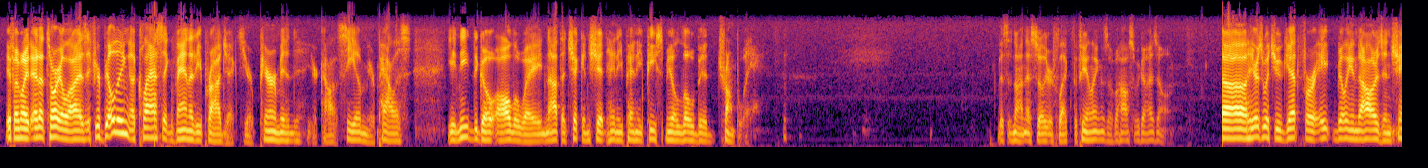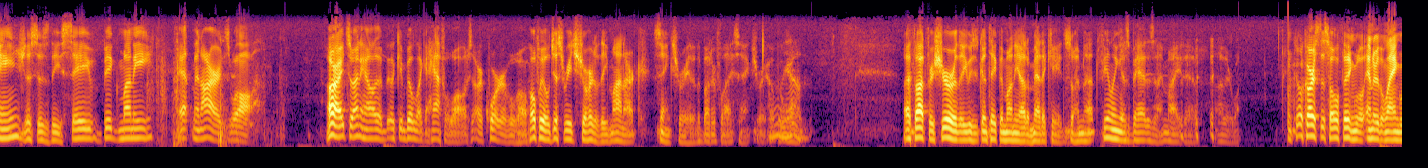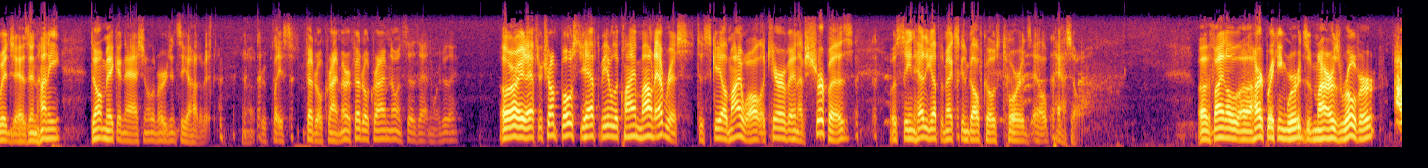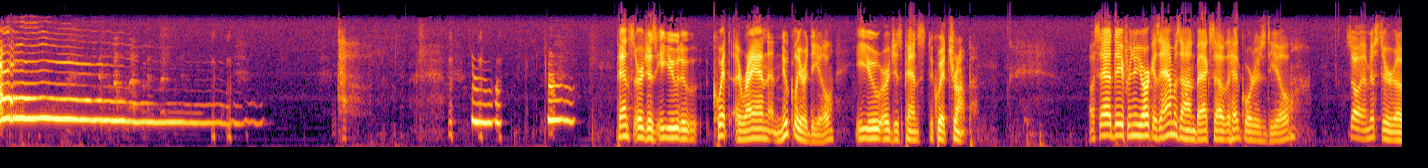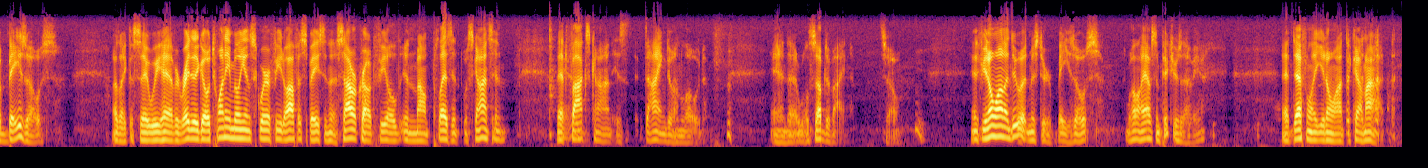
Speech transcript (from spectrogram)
If I might editorialize, if you're building a classic vanity project, your pyramid, your coliseum, your palace, you need to go all the way, not the chicken shit, henny penny, piecemeal, low bid Trump way. This does not necessarily reflect the feelings of a House of Guys own. Uh, here's what you get for $8 billion in change. This is the Save Big Money at Menards wall. All right, so anyhow, it can build like a half a wall or, a quarter of a wall. Hopefully, it'll just reach short of the monarch sanctuary or the butterfly sanctuary. Hope Oh, yeah. I thought for sure that he was going to take the money out of Medicaid, so I'm not feeling as bad as I might have otherwise. Of course, this whole thing will enter the language as in, honey, don't make a national emergency out of it. You know, replace federal crime. Remember federal crime? No one says that anymore, do they? All right, after Trump boasts you have to be able to climb Mount Everest to scale my wall, a caravan of Sherpas was seen heading up the Mexican Gulf Coast towards El Paso. Uh, the final uh, heartbreaking words of Mars rover. Pence urges EU to quit Iran nuclear deal. EU urges Pence to quit Trump. A sad day for New York as Amazon backs out of the headquarters deal. So, uh, Mr. Uh, Bezos, I'd like to say we have a ready to go 20 million square feet office space in a sauerkraut field in Mount Pleasant, Wisconsin, that Foxconn is dying to unload, and uh, we'll subdivide. So, and if you don't want to do it, Mr. Bezos, well, I have some pictures of you. That definitely you don't want to come out.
